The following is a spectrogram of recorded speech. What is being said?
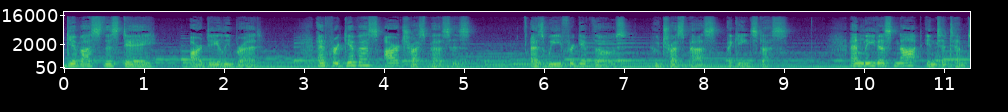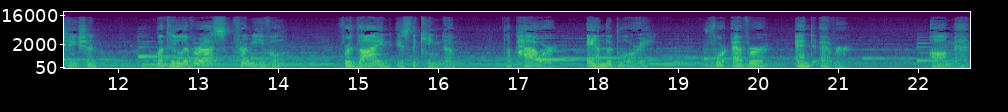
Give us this day our daily bread, and forgive us our trespasses, as we forgive those who trespass against us. And lead us not into temptation, but deliver us from evil. For thine is the kingdom, the power, and the glory, forever and ever. Amen.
